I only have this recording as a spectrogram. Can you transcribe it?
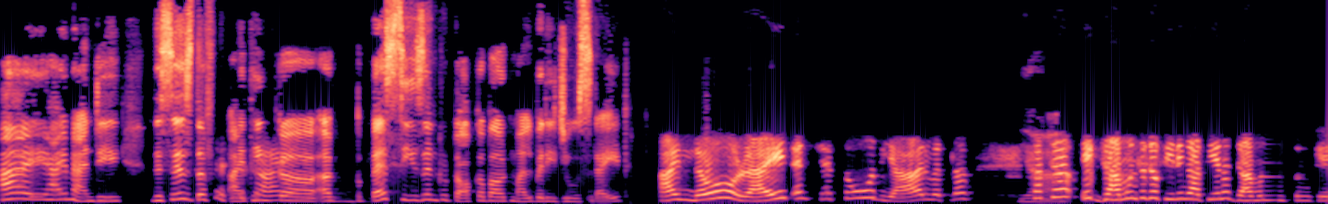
Hi, hi, Mandee. This is the, I think, uh, a best season to talk about mulberry juice, right? I know, right? And Chetod, yaar, मतलब yeah. सच्चा एक जामुन से जो फीलिंग आती है ना जामुन सुन के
